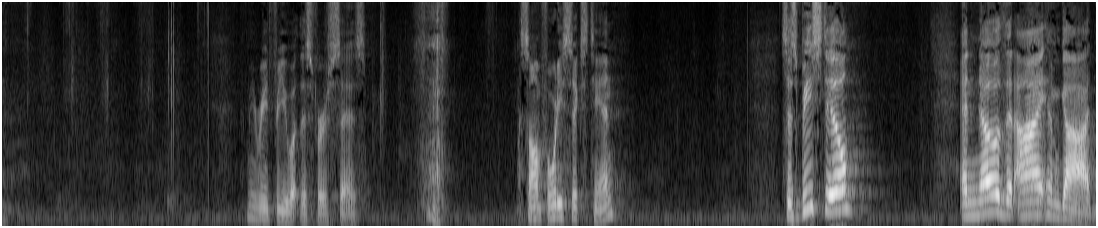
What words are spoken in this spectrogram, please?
Let me read for you what this verse says. Psalm 46:10 says, "Be still and know that I am God.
